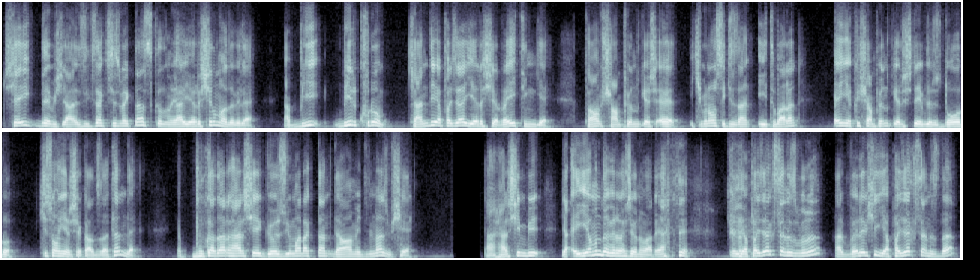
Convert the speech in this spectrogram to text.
şey demiş yani zikzak çizmekten sıkıldım ya yarışılmadı bile. Ya bir bir kurum kendi yapacağı yarışı, ratingi Tamam şampiyonluk yarışı evet 2018'den itibaren en yakın şampiyonluk yarışı diyebiliriz doğru. Ki son yarışa kaldı zaten de. Ya bu kadar her şeye göz yumaraktan devam edilmez bir şey. Yani her şeyin bir ya Eyyam'ın da bir raconu var yani. yapacaksanız bunu hani böyle bir şey yapacaksanız da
